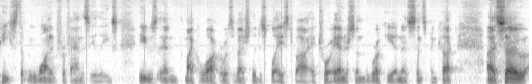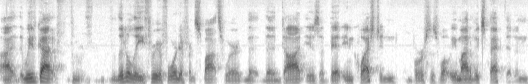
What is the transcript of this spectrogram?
piece that we wanted for fantasy leagues. He was, and Mykal Walker was eventually displaced by Troy Andersen, the rookie, and has since been cut. Uh, so uh, we've got th- literally three or four different spots where the, the dot is a bit in question versus what we might have expected. And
